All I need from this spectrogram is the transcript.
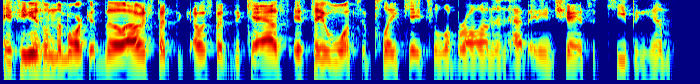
if he is on the market, though, I would expect the, I would expect the Cavs, if they want to placate to LeBron and have any chance of keeping him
